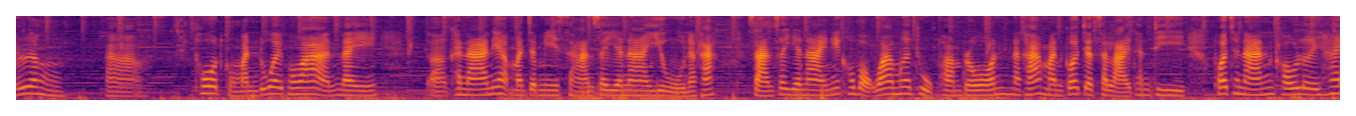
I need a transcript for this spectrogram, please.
เรื่องอโทษของมันด้วย เพราะว่าใน คณะเนี่ยมันจะมีสารไซยาไนด์อยู่นะคะ สารไซยาไนด์นี่เขาบอกว่าเมื่อถูกความร้อนนะคะ มันก็จะสลายทันที เพราะฉะนั้นเขาเลยให้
